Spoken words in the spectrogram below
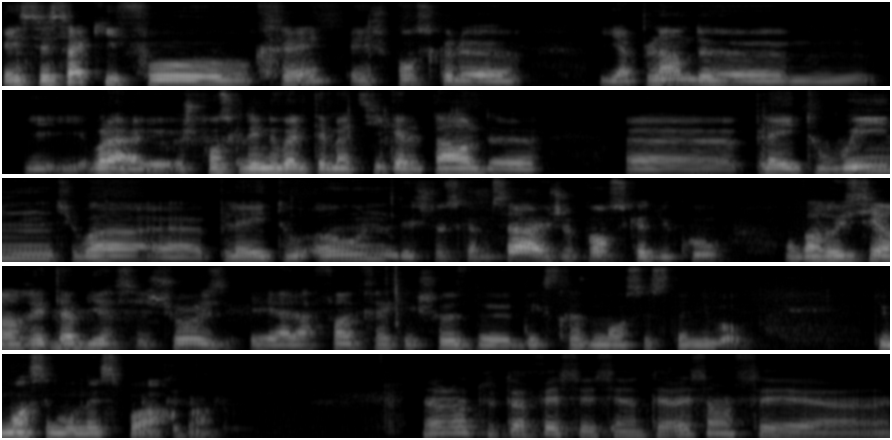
Et c'est ça qu'il faut créer, et je pense que le, il y a plein de... Voilà, je pense que les nouvelles thématiques, elles parlent de euh, play to win, tu vois, euh, play to own, des choses comme ça. Et je pense que du coup, on va réussir à rétablir ces choses et à la fin créer quelque chose d'extrêmement sustainable. Du moins, c'est mon espoir. Non, non, tout à fait, c'est intéressant. C'est euh,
